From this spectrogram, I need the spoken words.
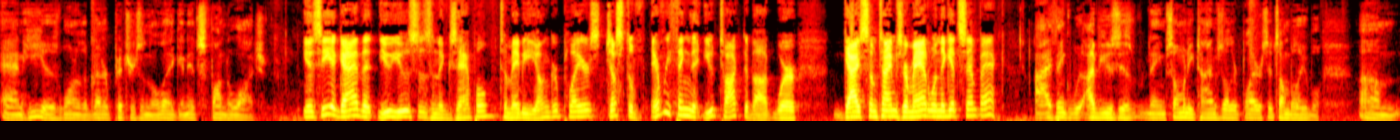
and he is one of the better pitchers in the league, and it's fun to watch. Is he a guy that you use as an example to maybe younger players? Just of everything that you talked about, where guys sometimes are mad when they get sent back. I think I've used his name so many times to other players; it's unbelievable. Um,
